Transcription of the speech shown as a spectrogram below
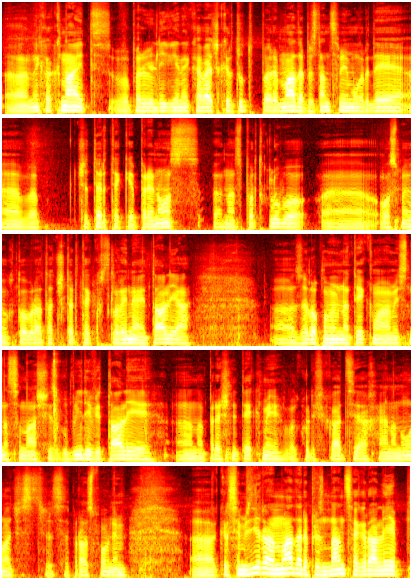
Uh, nekako najti v prvi ligi nekaj več, ker tudi pre mlade predstavnice, mimo grede, uh, v četrtek je prenos eh, na sportklubu uh, 8. oktober, ta četrtek Slovenija, Italija. Uh, zelo pomembna tekma, mislim, da so naši izgubili v Italiji uh, na prejšnji tekmi v kvalifikacijah 1-0, če, če se prav spomnim. Uh, ker se mi zdi, da mlada reprezentanca igra lep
